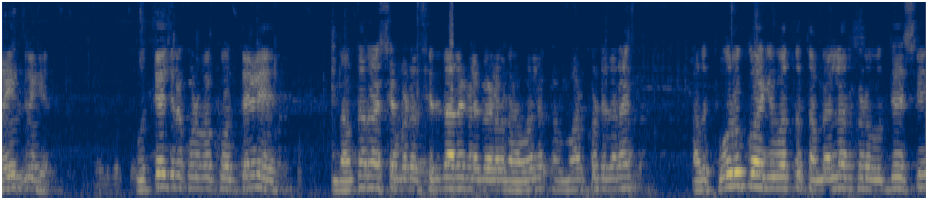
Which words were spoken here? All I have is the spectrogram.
ರೈತರಿಗೆ ಉತ್ತೇಜನ ಕೊಡಬೇಕು ಅಂತೇಳಿ ಒಂದು ಅಂತಾರಾಷ್ಟ್ರೀಯ ಮಟ್ಟದ ಸಿರಿಧಾನ್ಯಗಳ ಮೇಳವನ್ನು ಮಾಡಿಕೊಂಡಿದ್ದಾರೆ ಮಾಡ್ಕೊಂಡಿದ್ದಾರೆ. ಅದು ಪೂರಕವಾಗಿ ಇವತ್ತು ತಮ್ಮೆಲ್ಲರೂ ಕೂಡ ಉದ್ದೇಶಿಸಿ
